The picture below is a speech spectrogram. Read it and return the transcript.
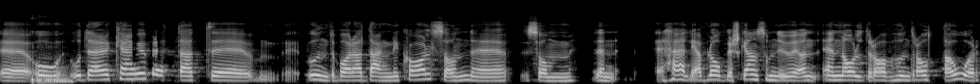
Eh, och, mm. och, där kan jag ju berätta att eh, underbara Dagny Karlsson, eh, som den härliga bloggerskan som nu är en, en ålder av 108 år,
